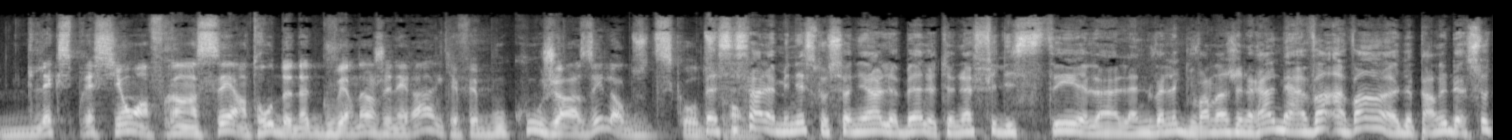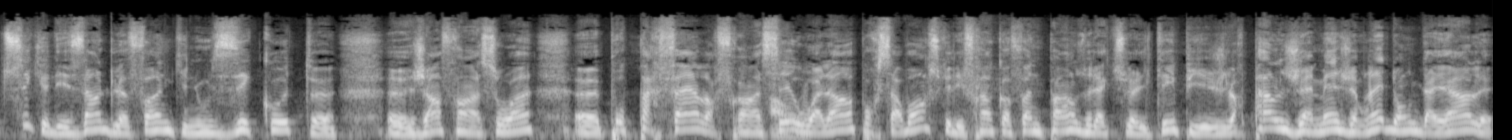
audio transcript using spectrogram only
de l'expression en français, entre autres de notre gouverneur général, qui a fait beaucoup jaser lors du discours Ben, du c'est ça, la ministre Sonia Lebel tenait à féliciter la, la nouvelle gouverneur général. Mais avant, avant euh, de parler de ça, tu sais qu'il y a des anglophones qui nous écoutent, euh, euh, Jean-François, euh, pour parfaire leur français Ah oui. ou alors pour savoir ce que les francophones pensent de l'actualité. Puis je leur parle jamais. J'aimerais donc d'ailleurs le,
